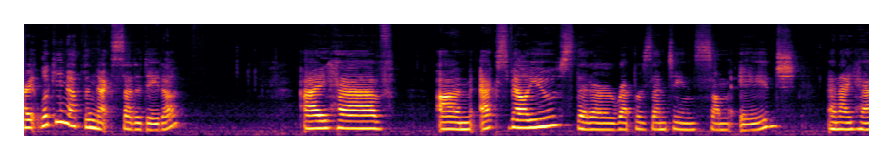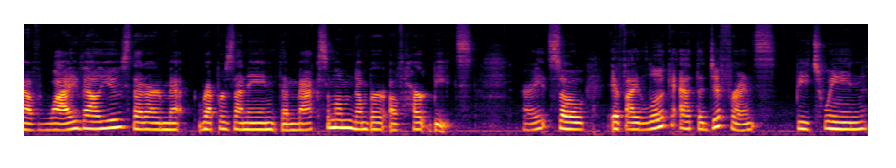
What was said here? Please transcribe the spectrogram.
right, looking at the next set of data, I have um, X values that are representing some age and I have Y values that are representing the maximum number of heartbeats. All right, so if I look at the difference between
